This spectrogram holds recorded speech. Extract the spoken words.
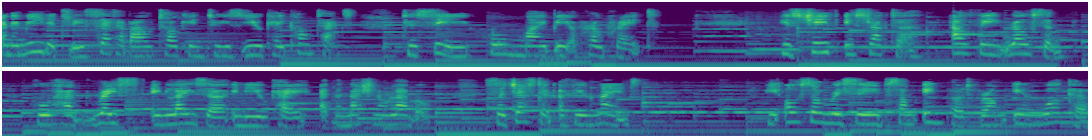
and immediately set about talking to his UK contacts to see who might be appropriate. His chief instructor, Alfie Rosen, who had raced in laser in the UK at the national level, suggested a few names. He also received some input from Ian Walker,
